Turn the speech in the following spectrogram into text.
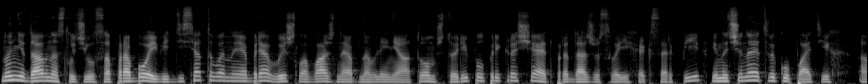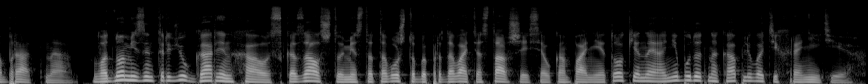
Но недавно случился пробой, ведь 10 ноября вышло важное обновление о том, что Ripple прекращает продажу своих XRP и начинает выкупать их обратно. В одном из интервью Гарлинхаус сказал, что вместо того, чтобы продавать оставшиеся у компании токены, они будут накапливать и хранить их.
